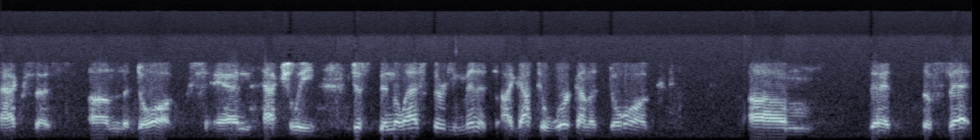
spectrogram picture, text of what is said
access on the dogs. And actually, just in the last 30 minutes, I got to work on a dog um, that the vet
